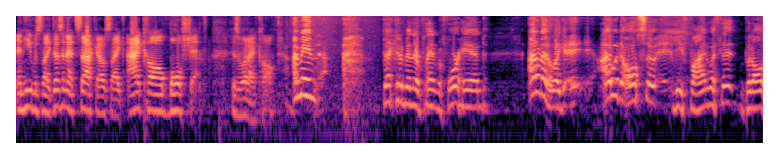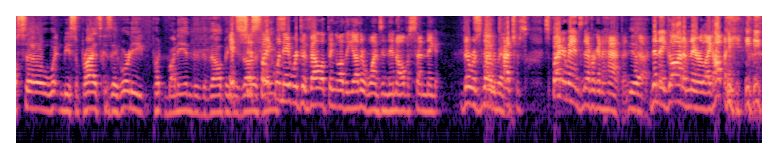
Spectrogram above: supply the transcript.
And he was like, "Doesn't that suck?" I was like, "I call bullshit." Is what I call. I mean, that could have been their plan beforehand. I don't know. Like, I- I would also be fine with it, but also wouldn't be surprised because they've already put money into developing. It's these just other like when they were developing all the other ones, and then all of a sudden they there was Spider-Man. no touch of Spider Man's never going to happen. Yeah. Then they got him. They were like, "Oh, he,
